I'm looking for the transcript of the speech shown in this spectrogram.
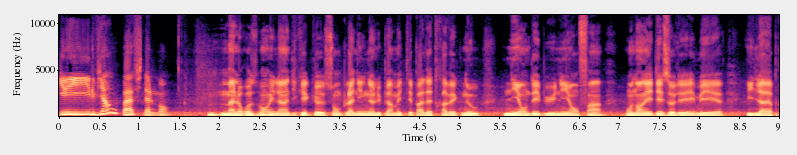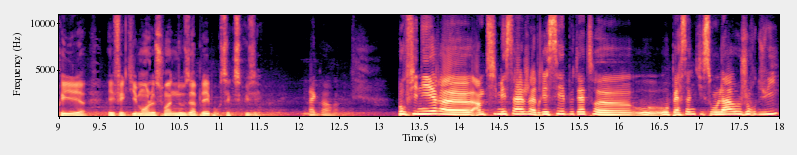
Il, il vient ou pas finalement? Malheureusement, il a indiqué que son planning ne lui permettait pas d'être avec nous, ni en début, ni en fin. On en est désolé, mais euh, il a pris euh, effectivement le soin de nous appeler pour s'excuser. D'accord. Pour finir, euh, un petit message adressé peut-être euh, aux, aux personnes qui sont là aujourd'hui,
